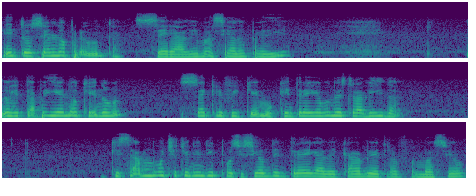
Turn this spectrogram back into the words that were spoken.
Entonces Él nos pregunta, ¿será demasiado pedir? Nos está pidiendo que no sacrifiquemos, que entreguemos nuestra vida. Quizás muchos tienen disposición de entrega, de cambio, de transformación,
